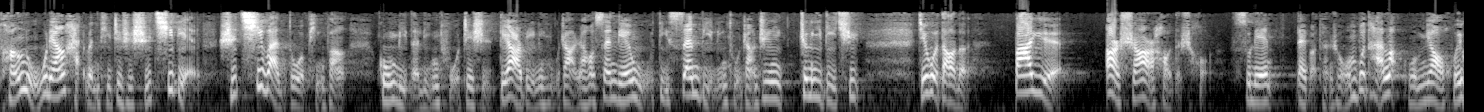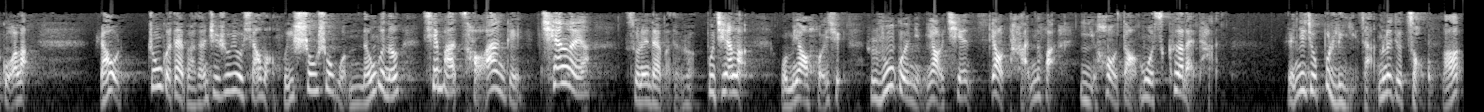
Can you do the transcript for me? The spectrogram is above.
唐努乌梁海问题，这是十七点十七万多平方公里的领土，这是第二笔领土账，然后三点五第三笔领土账争争议地区，结果到了八月二十二号的时候，苏联代表团说我们不谈了，我们要回国了。然后中国代表团这时候又想往回收，说我们能不能先把草案给签了呀？苏联代表团说不签了，我们要回去。如果你们要签要谈的话，以后到莫斯科来谈。人家就不理咱们了，就走了。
